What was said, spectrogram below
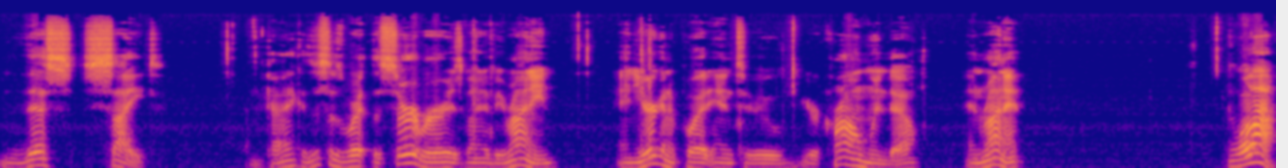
this site. Okay, because this is what the server is going to be running, and you're going to put into your Chrome window and run it. Voila!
